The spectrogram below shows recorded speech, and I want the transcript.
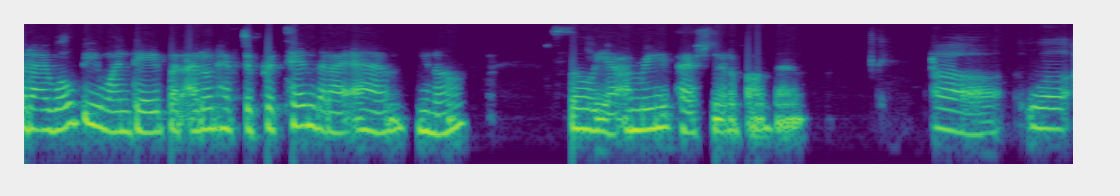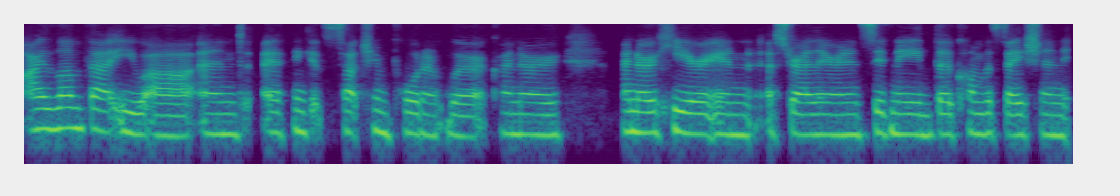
but I will be one day, but I don't have to pretend that I am, you know? So yeah, I'm really passionate about that. Oh, well, I love that you are and I think it's such important work. I know I know here in Australia and in Sydney the conversation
